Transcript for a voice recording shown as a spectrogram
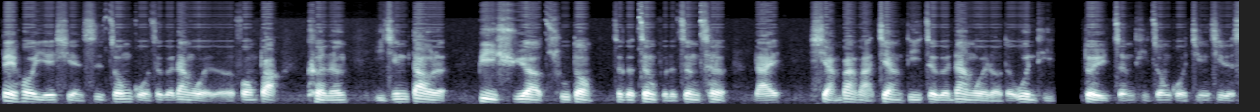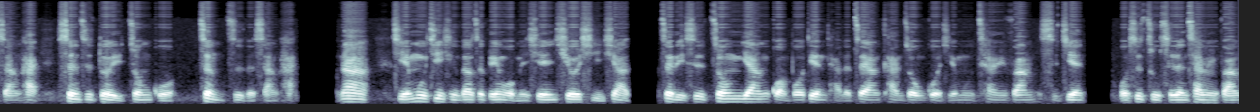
背后也显示中国这个烂尾楼的风暴可能已经到了必须要出动这个政府的政策来想办法降低这个烂尾楼的问题对于整体中国经济的伤害，甚至对于中国政治的伤害。那节目进行到这边，我们先休息一下。这里是中央广播电台的《这样看中国》节目蔡明芳时间，我是主持人蔡明芳，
